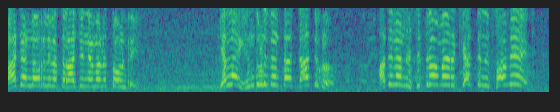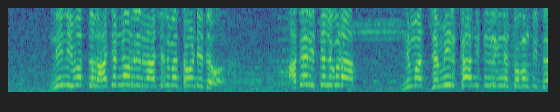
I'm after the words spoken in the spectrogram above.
ರಾಜಣ್ಣವ್ರನ್ನ ಇವತ್ತು ರಾಜೀನಾಮೆಯನ್ನು ತಗೊಂಡ್ರಿ. ಎಲ್ಲ ಹಿಂದುಳಿದಂತ ಜಾತಿಗಳು ಅದೇ ನಾನು ಸಿದ್ದರಾಮಯ್ಯ ಕೇಳ್ತೀನಿ, ಸ್ವಾಮಿ. ನೀನ್ ಇವತ್ತು ರಾಜಣ್ಣವ್ರ ರಾಜೀನಾಮೆ ತಗೊಂಡಿದ್ದು. ಅದೇ ರೀತಿಯಲ್ಲಿ ಕೂಡ ನಿಮ್ಮ ಜಮೀರ್ ಖಾನ್ ತಗೊಂತಿದ್ರಾ ತಗೊಂತಿದ್ರ?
